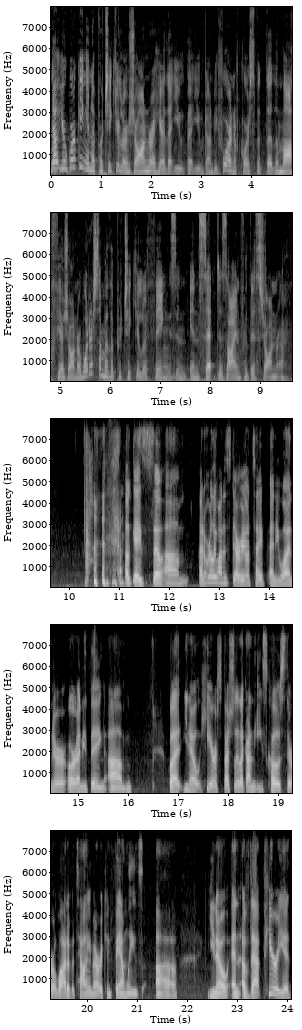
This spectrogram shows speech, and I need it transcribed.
Now you're working in a particular genre here that you that you've done before, and of course, but the, the mafia genre. What are some of the particular things in, in set design for this genre? okay, so um, I don't really want to stereotype anyone or or anything. Um, but you know, here, especially like on the East Coast, there are a lot of Italian American families. Uh, you know, and of that period,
